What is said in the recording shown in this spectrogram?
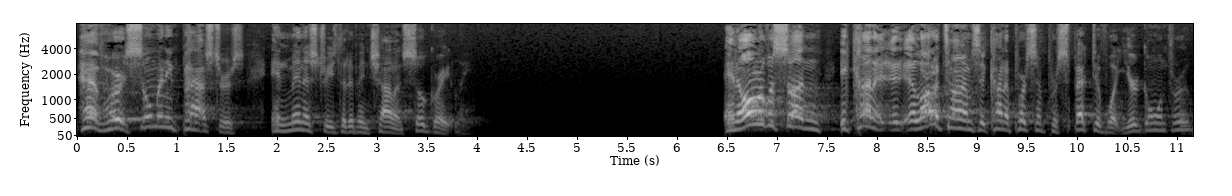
have heard so many pastors in ministries that have been challenged so greatly. And all of a sudden, it kind of, a lot of times, it kind of puts in perspective what you're going through.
